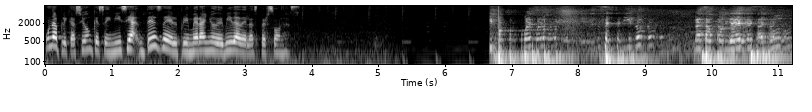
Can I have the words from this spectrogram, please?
una aplicación que se inicia desde el primer año de vida de las personas. Y por supuesto, en ese sentido, las autoridades de salud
